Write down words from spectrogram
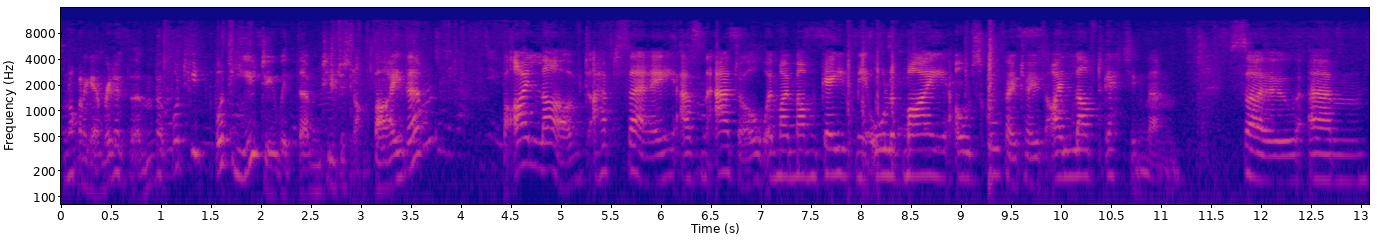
I'm not gonna get rid of them, but what do you, what do you do with them? Do you just not buy them? But I loved, I have to say, as an adult, when my mum gave me all of my old school photos, I loved getting them. So, um,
